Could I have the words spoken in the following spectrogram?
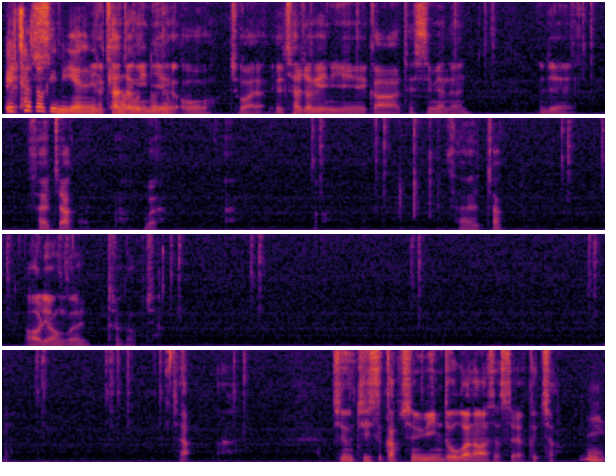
네, 1차적인 이해는 이렇게 하고 1차적인 또 이해, 어, 좋아요. 1차적인 이해가 됐으면은 이제 살짝 뭐야? 어, 살짝 어려운 걸 들어가. 자, 지금 this 값은 window가 나왔었어요. 그쵸? 네.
